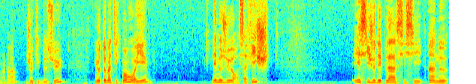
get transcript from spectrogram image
voilà, je clique dessus, et automatiquement, vous voyez, les mesures s'affichent, et si je déplace ici un nœud,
